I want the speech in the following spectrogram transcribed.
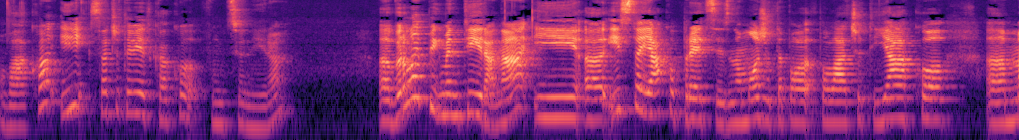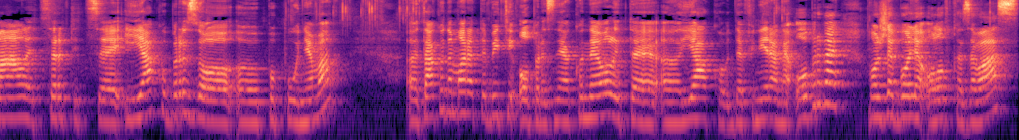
Ovako. I sad ćete vidjeti kako funkcionira. Uh, vrlo je pigmentirana i uh, isto je jako precizno. Možete povlačiti jako male crtice i jako brzo popunjava. E, tako da morate biti oprezni. Ako ne volite e, jako definirane obrve, možda je bolja olovka za vas.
